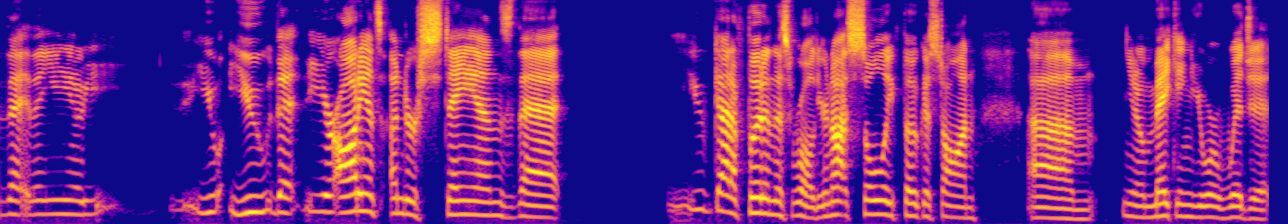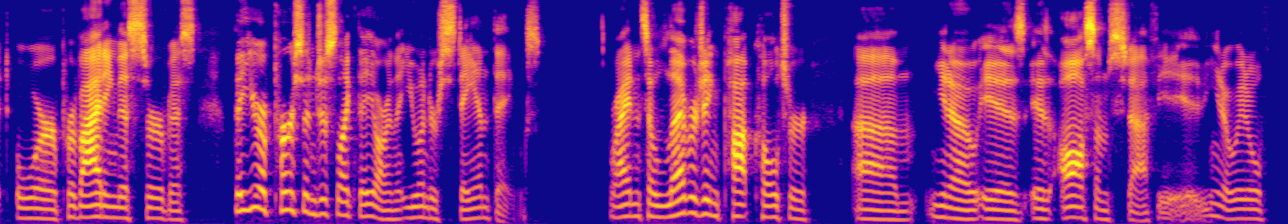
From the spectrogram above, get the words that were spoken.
that, that you know you you that your audience understands that you've got a foot in this world. You're not solely focused on um, you know making your widget or providing this service that you're a person just like they are and that you understand things right? And so leveraging pop culture um, you know is is awesome stuff. You know it'll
